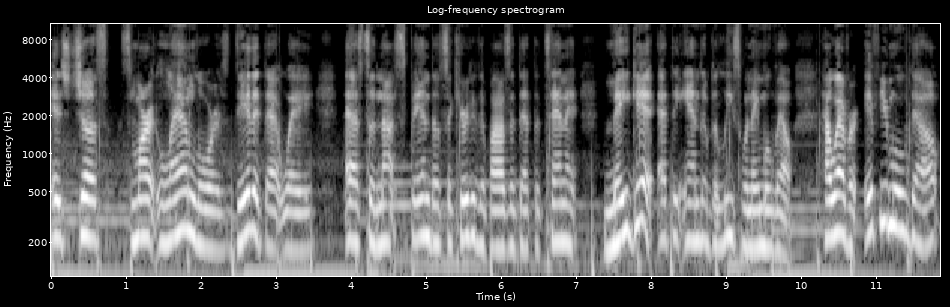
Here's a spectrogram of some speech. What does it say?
it's just smart landlords did it that way as to not spend the security deposit that the tenant may get at the end of the lease when they move out. However, if you moved out,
